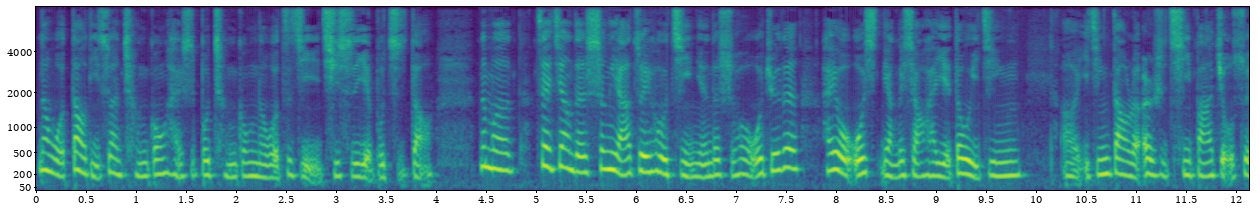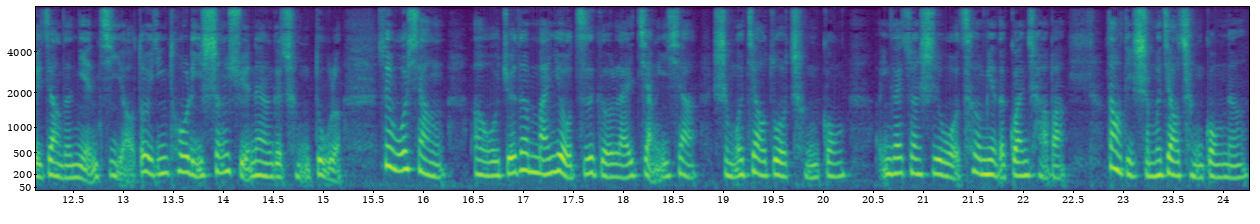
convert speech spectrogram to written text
那我到底算成功还是不成功呢？我自己其实也不知道。那么在这样的生涯最后几年的时候，我觉得还有我两个小孩也都已经呃已经到了二十七八九岁这样的年纪啊，都已经脱离升学那样一个程度了。所以我想呃，我觉得蛮有资格来讲一下什么叫做成功，应该算是我侧面的观察吧。到底什么叫成功呢？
